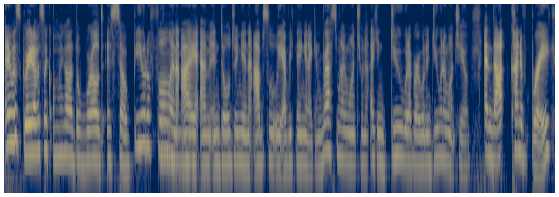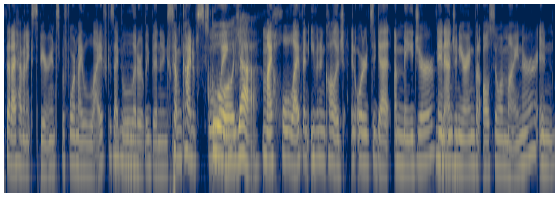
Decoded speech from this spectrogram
And it was great. I was like, oh my God, the world is so beautiful mm. and I mm. am indulging in absolutely everything and I can rest when I want to and I can do whatever I want to do when I want to. And that kind of break that I haven't experienced before in my life, because mm-hmm. I've literally been in some kind of schooling School, yeah. my whole life and even in college in order to get a major mm-hmm. in engineering, but also a minor in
